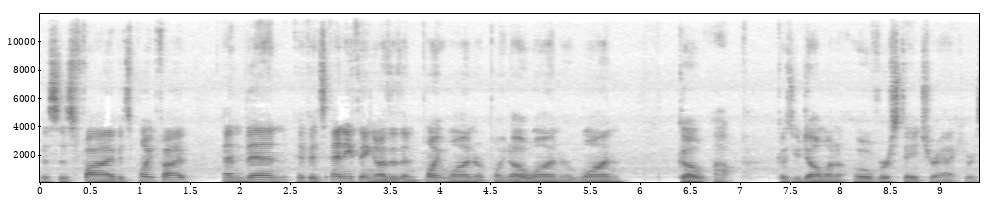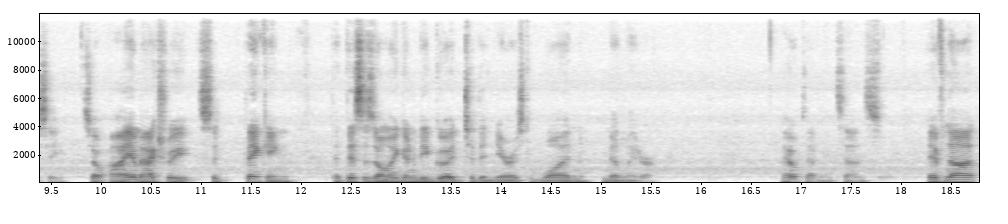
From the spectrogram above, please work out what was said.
This is 5, it's 0.5. And then if it's anything other than 0.1 or 0.01 or 1, go up because you don't want to overstate your accuracy. So I am actually thinking that this is only going to be good to the nearest one milliliter. I hope that made sense. If not,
